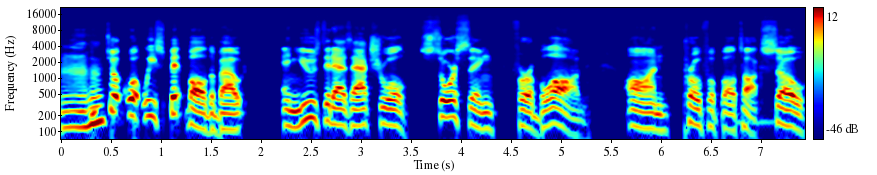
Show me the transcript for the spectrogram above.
Mm-hmm. took what we spitballed about and used it as actual sourcing for a blog on Pro Football Talk. So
